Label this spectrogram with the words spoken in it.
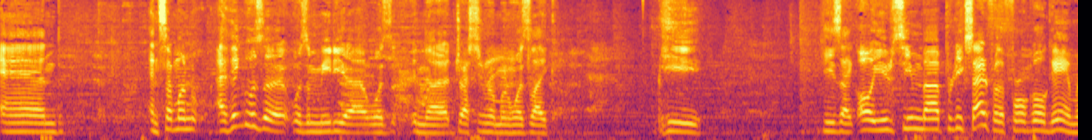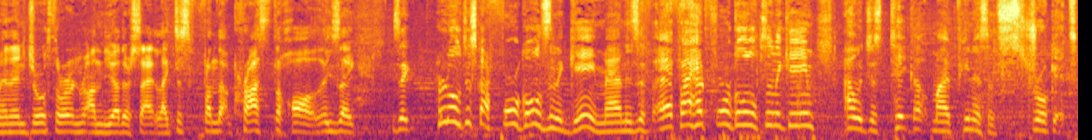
and and someone I think it was a was a media was in the dressing room and was like he. He's like, oh, you seem uh, pretty excited for the four goal game, and then Joe Thornton on the other side, like just from the across the hall. He's like, he's like, Hertl just got four goals in a game, man. Is if if I had four goals in a game, I would just take out my penis and stroke it,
